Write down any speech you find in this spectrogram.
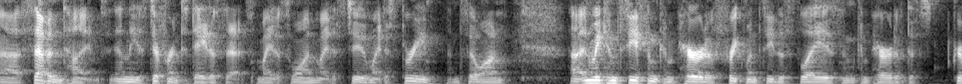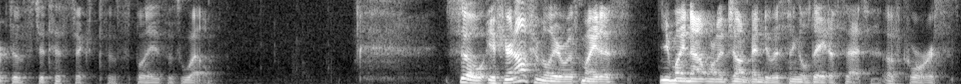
uh, seven times in these different data sets, MIDUS 1, MIDUS 2, MIDUS 3, and so on. Uh, and we can see some comparative frequency displays and comparative descriptive statistic displays as well. So if you're not familiar with MIDUS, you might not want to jump into a single data set, of course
